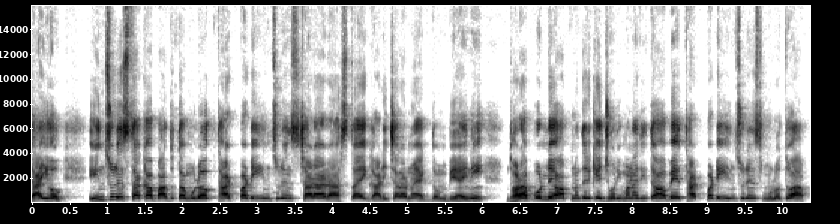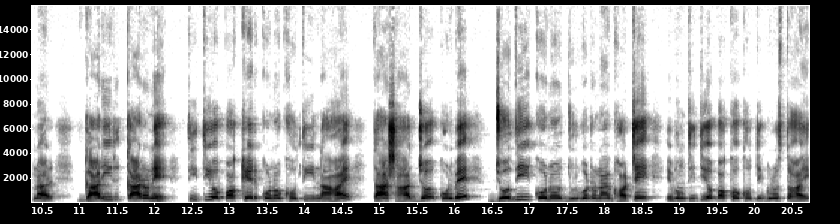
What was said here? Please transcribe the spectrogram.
যাই হোক ইন্স্যুরেন্স থাকা বাধ্যতামূলক থার্ড পার্টি ইন্স্যুরেন্স ছাড়া রাস্তায় গাড়ি চালানো একদম বেআইনি। ধরা পড়লেও আপনাদেরকে জরিমানা দিতে হবে। থার্ড পার্টি ইন্স্যুরেন্স মূলত আপনার গাড়ির কারণে তৃতীয় পক্ষের কোনো ক্ষতি না হয়, তা সাহায্য করবে। যদি কোনো দুর্ঘটনা ঘটে এবং তৃতীয় পক্ষ ক্ষতিগ্রস্ত হয়,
